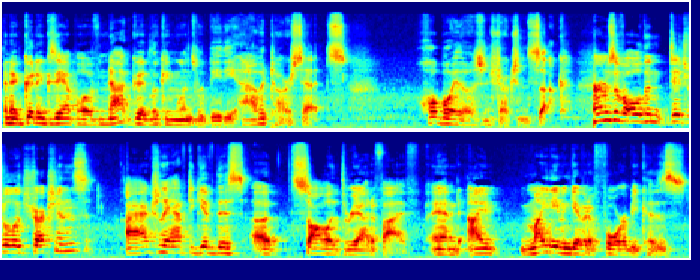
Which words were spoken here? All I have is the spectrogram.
and a good example of not good looking ones would be the Avatar sets. Oh boy, those instructions suck. In terms of old digital instructions, I actually have to give this a solid 3 out of 5. And I might even give it a 4 because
